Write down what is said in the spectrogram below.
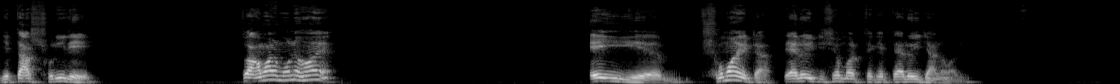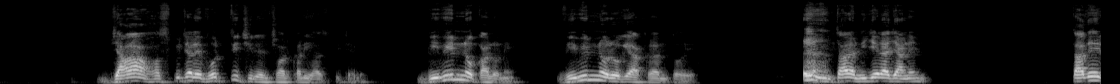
যে তার শরীরে। তো আমার মনে হয়, এই সময়টা তেরোই ডিসেম্বর থেকে তেরোই জানুয়ারি। যারা হসপিটালে ভর্তি ছিলেন, সরকারি হসপিটালে, বিভিন্ন কারণে, বিভিন্ন রোগে আক্রান্ত হয়ে, তারা নিজেরা জানেন তাদের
